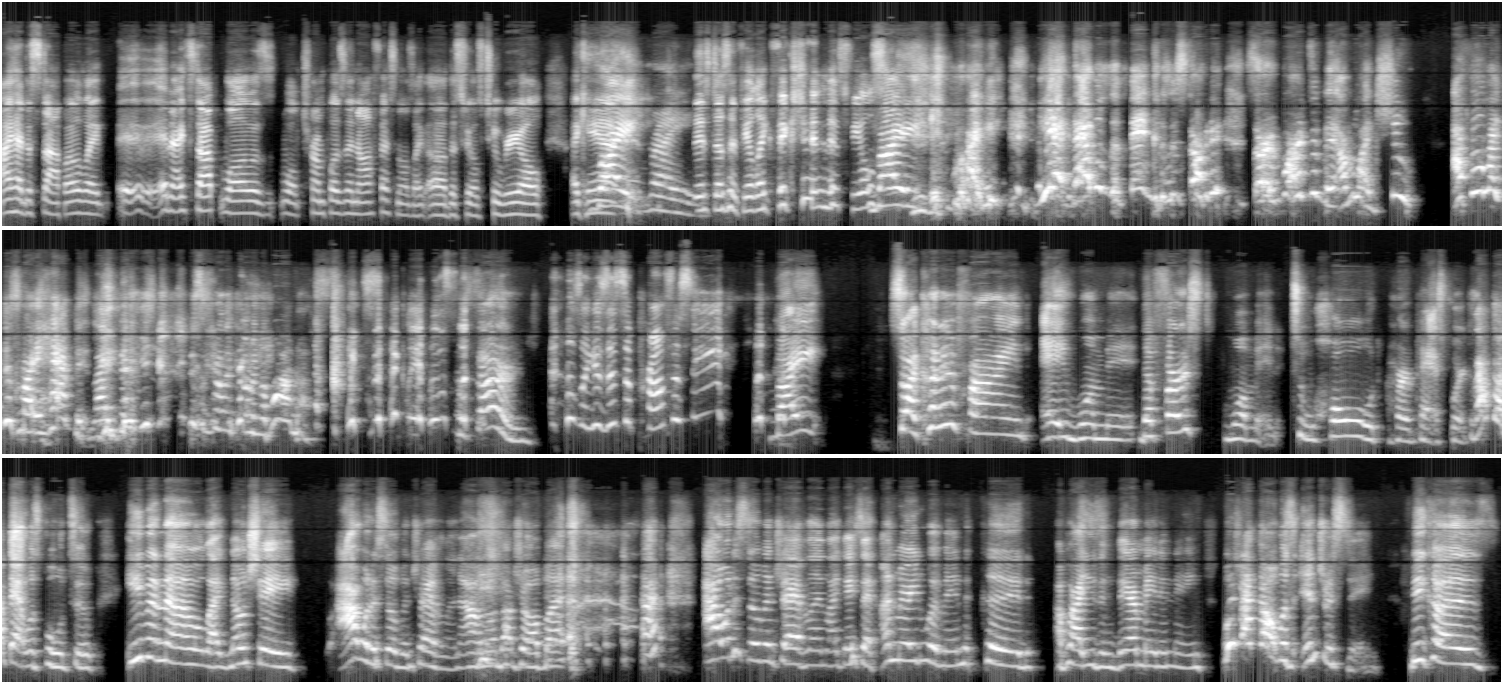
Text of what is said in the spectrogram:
I had to stop. I was like, eh, and I stopped while I was while Trump was in office, and I was like, oh, this feels too real. I can't. Right. Right. This doesn't feel like fiction. This feels Right, right. Yeah, that was the thing because it started certain parts of it. I'm like, shoot, I feel like this might happen. Like this, this is really coming upon us. exactly. I was, like, Concerned, I was like, is this a prophecy? right? So I couldn't find a woman, the first woman to hold her passport because I thought that was cool too. Even though, like, no shade, I would have still been traveling. I don't know about y'all, but I would have still been traveling. Like they said, unmarried women could apply using their maiden name, which I thought was interesting because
